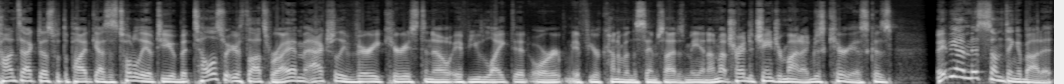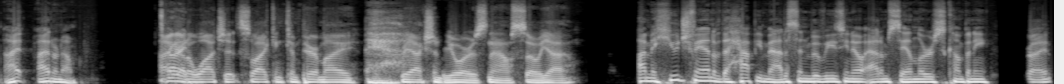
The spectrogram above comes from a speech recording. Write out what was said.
Contact us with the podcast. It's totally up to you. But tell us what your thoughts were. I am actually very curious to know if you liked it or if you're kind of on the same side as me. And I'm not trying to change your mind. I'm just curious because maybe I missed something about it. I I don't know. I All gotta right. watch it so I can compare my reaction to yours now. So yeah, I'm a huge fan of the Happy Madison movies, you know, Adam Sandler's company. Right.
